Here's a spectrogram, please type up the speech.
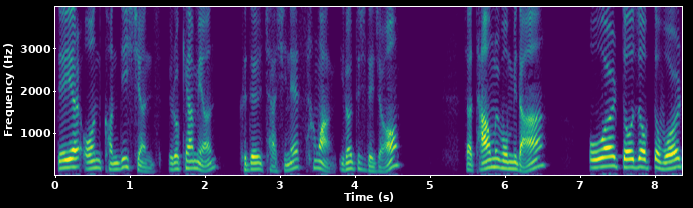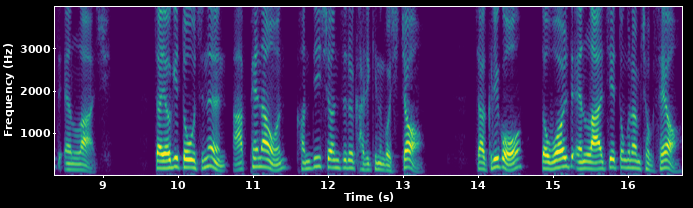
their own conditions 이렇게 하면 그들 자신의 상황 이런 뜻이 되죠. 자, 다음을 봅니다. or those of the world at large. 자, 여기 those는 앞에 나온 conditions를 가리키는 것이죠. 자, 그리고 the world at large의 동그라미 쳐보세요.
